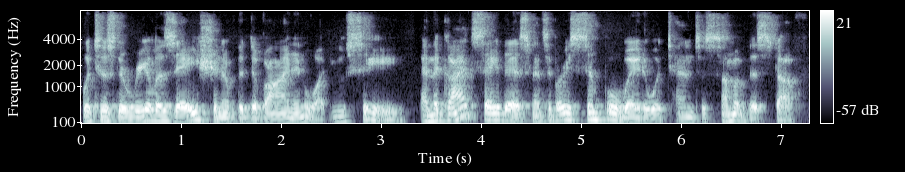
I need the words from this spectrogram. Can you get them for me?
Which is the realization of the divine in what you see. And the guides say this, and it's a very simple way to attend to some of this stuff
